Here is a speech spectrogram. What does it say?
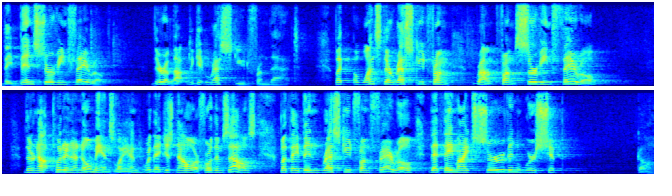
They've been serving Pharaoh. They're about to get rescued from that. But once they're rescued from, um, from serving Pharaoh, they're not put in a no man's land where they just now are for themselves, but they've been rescued from Pharaoh that they might serve and worship God.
